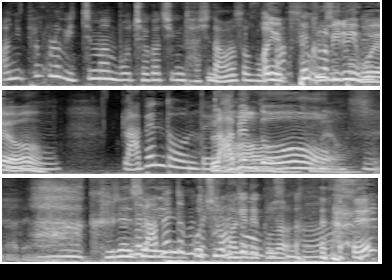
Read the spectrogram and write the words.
아니 팬클럽이 있지만 뭐 제가 지금 다시 나와서 뭐 아니, 팬클럽 음식 이름이 뭐예요? 뭐 라벤더인데. 라벤더. 네. 아 근데 그래서 이 라벤더 분들 꽃으로 다 가게 활동하고 됐구나. 계신가? 예?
